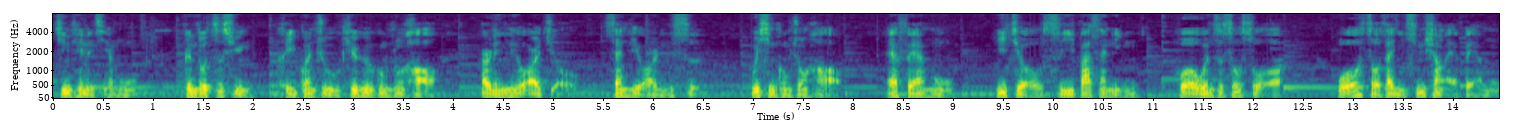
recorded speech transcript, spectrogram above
今天的节目，更多资讯可以关注 QQ 公众号二零六二九三六二零四，微信公众号 FM 一九四一八三零，或文字搜索“我走在你心上 FM”。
